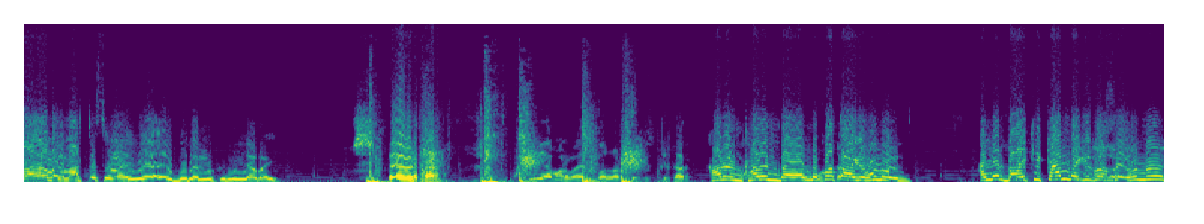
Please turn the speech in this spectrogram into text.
ভাই আমার মারতেছে ভাই এই লোক মিল্লা ভাই। খারেন খারেন ভাই আমি কথা আগে শুনুন। আমার ভাই কি কাম নাকি করছে শুনুন।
